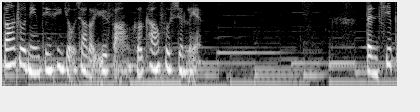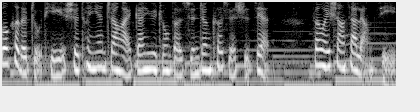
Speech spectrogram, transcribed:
帮助您进行有效的预防和康复训练。本期播客的主题是吞咽障碍干预中的循证科学实践，分为上下两集。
